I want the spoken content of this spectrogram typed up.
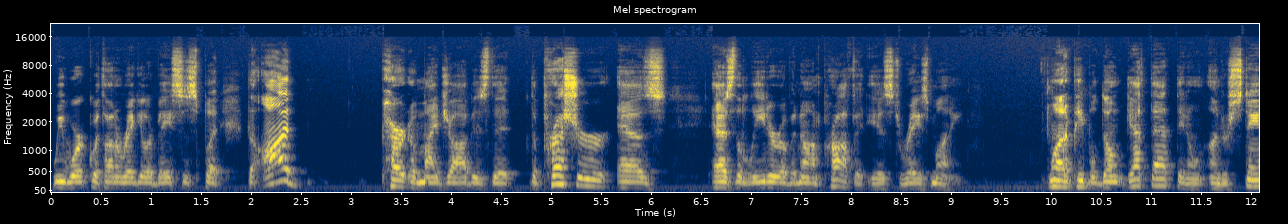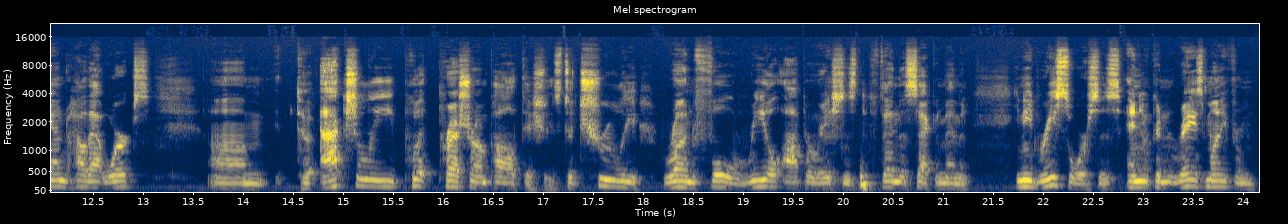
we work with on a regular basis. But the odd part of my job is that the pressure as as the leader of a nonprofit is to raise money. A lot of people don't get that; they don't understand how that works. Um, to actually put pressure on politicians to truly run full, real operations to defend the Second Amendment, you need resources, and you can raise money from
